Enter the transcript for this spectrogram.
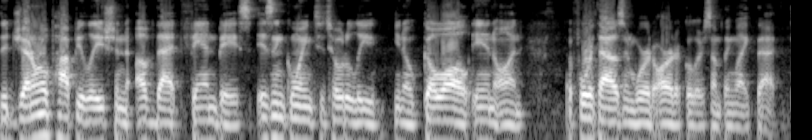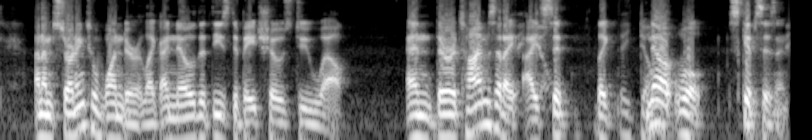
the general population of that fan base isn't going to totally you know go all in on a 4000 word article or something like that and i'm starting to wonder like i know that these debate shows do well and there are times that i, I don't. sit like They don't. no well skips isn't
